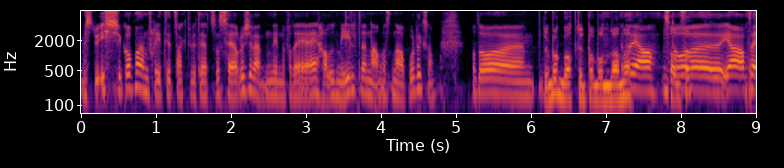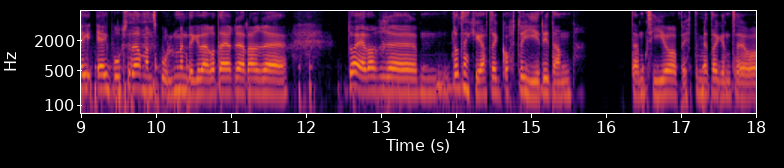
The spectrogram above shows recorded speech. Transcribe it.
Hvis du ikke går på en fritidsaktivitet, så ser du ikke vennene dine, for det er en halv mil til nærmeste nabo, liksom. Og da Du bor godt ute på bondelandet? Ja, sånn da, ja altså jeg, jeg bor ikke der, men skolen min ligger der, og der er der da er der, Da tenker jeg at det er godt å gi dem den, den tida på ettermiddagen til å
